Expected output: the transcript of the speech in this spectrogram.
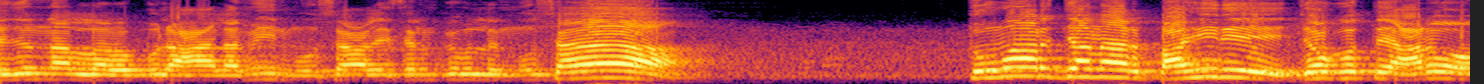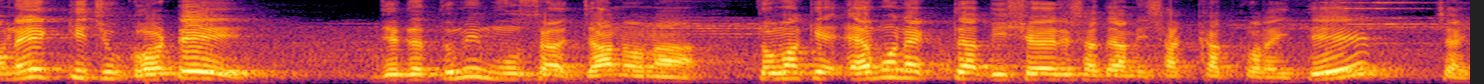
এই জন্য আল্লাহ রব্বুল আলমিন মুসা আলাই সালামকে বললেন, মুসা, তোমার জানার বাহিরে জগতে আরও অনেক কিছু ঘটে যেটা তুমি মুসা জানো না। তোমাকে এমন একটা বিষয়ের সাথে আমি সাক্ষাৎ করাইতে চাই।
